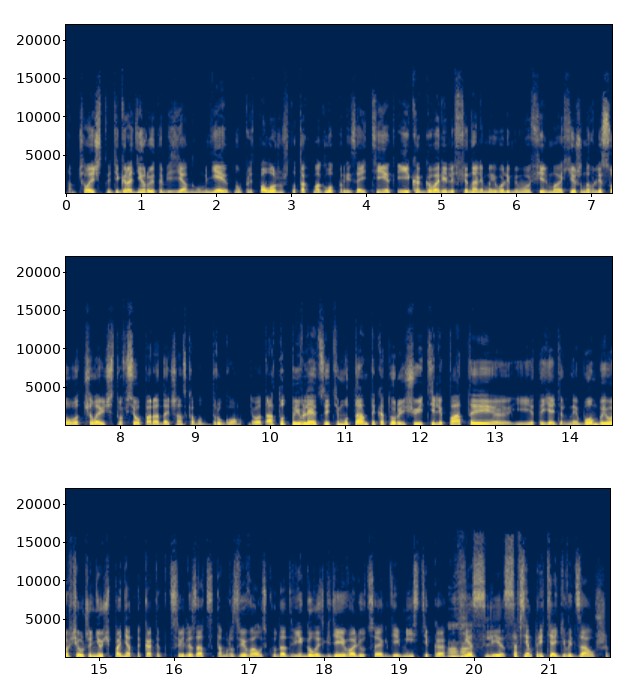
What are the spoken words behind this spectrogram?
Там человечество деградирует, обезьяны умнеют. Ну, предположим, что так могло произойти. И, как говорили в финале моего любимого фильма «Хижина в лесу», вот человечество все, пора дать шанс кому-то другому. Вот. А тут появляются эти мутанты, которые еще и телепаты, и это ядерные бомбы, и вообще уже не очень понятно, как эта цивилизация там развивается развивалась, куда двигалась, где эволюция, а где мистика. Ага. Если совсем притягивать за уши,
